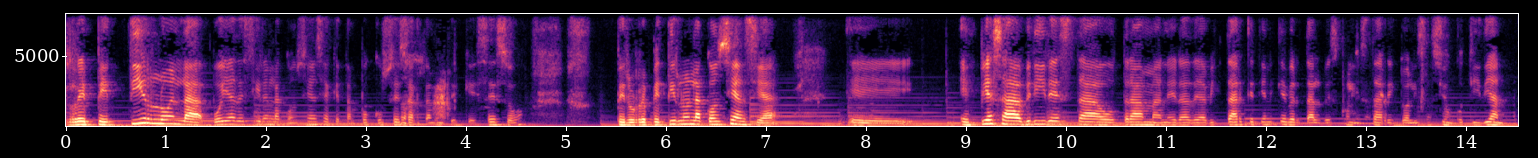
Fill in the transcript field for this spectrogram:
repetirlo en la, voy a decir en la conciencia, que tampoco sé exactamente qué es eso, pero repetirlo en la conciencia, eh, empieza a abrir esta otra manera de habitar que tiene que ver tal vez con esta ritualización cotidiana.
